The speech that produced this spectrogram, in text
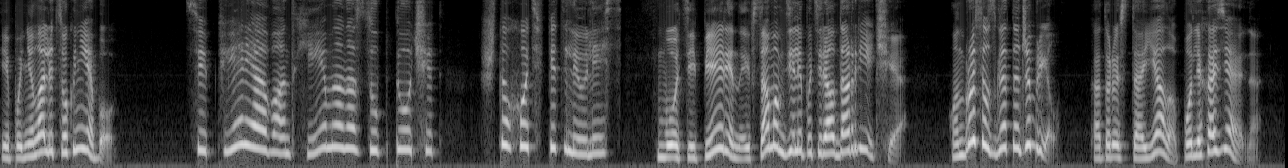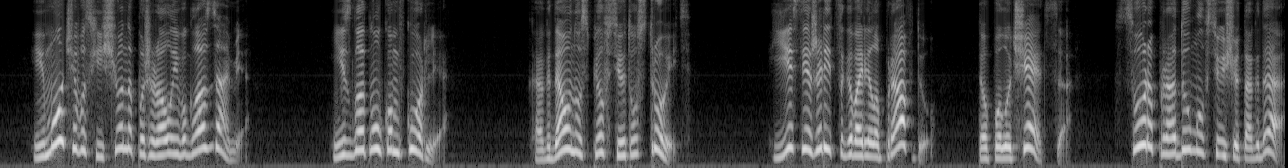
и подняла лицо к небу. Теперь Авантхейм на нас зуб точит, что хоть в петлю лезь. Вот теперь и в самом деле потерял дар речи. Он бросил взгляд на Джибрил, которая стояла подле хозяина, и молча восхищенно пожирала его глазами. И сглотнул ком в горле. Когда он успел все это устроить? Если жрица говорила правду, то получается, Сора продумал все еще тогда,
